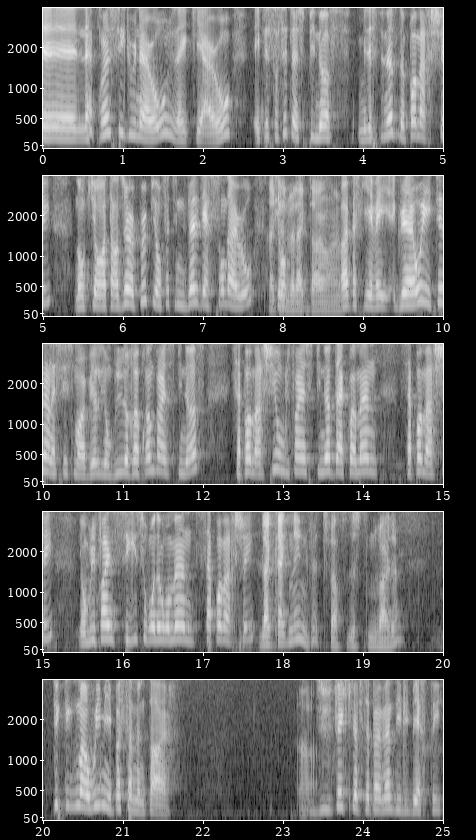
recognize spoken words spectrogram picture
euh, la première série Green Arrow, là, qui est Arrow, était censée être un spin-off. Mais le spin-off n'a pas marché. Donc, ils ont entendu un peu, puis ils ont fait une nouvelle version d'Arrow. Avec un ont- nouvel acteur. hein. Ouais, parce qu'il y avait Green Arrow était dans la série Smallville. Ils ont voulu le reprendre faire un spin-off. Ça n'a pas marché. Ils ont voulu faire un spin-off d'Aquaman. Ça n'a pas marché. Ils ont voulu faire une série sur Wonder Woman. Ça n'a pas marché. Black Lightning, fait-tu partie de cet univers-là? Techniquement, oui, mais il n'est pas sur la même terre. Ah. Du fait qu'ils peuvent se permettre des libertés.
